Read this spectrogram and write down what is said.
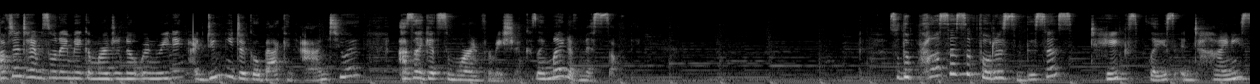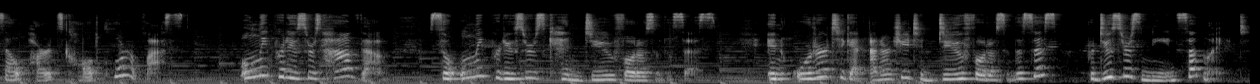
Oftentimes when I make a margin note when reading, I do need to go back and add to it as I get some more information because I might have missed something. So the process of photosynthesis takes place in tiny cell parts called chloroplasts. Only producers have them, so only producers can do photosynthesis. In order to get energy to do photosynthesis, producers need sunlight.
